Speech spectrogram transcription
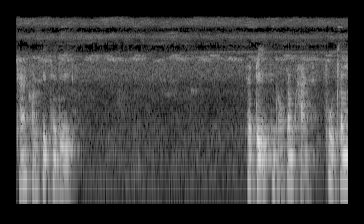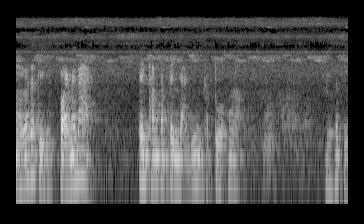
ใช้ความคิดให้ดี สติเป็นของสำคัญ พูดเสมอว่าสติปล่อยไม่ได้ เป็นธรรมจำเป็นอย่างยิ่งกับตัวของเรา มีสติ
